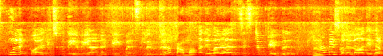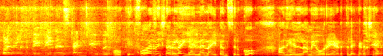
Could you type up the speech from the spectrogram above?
ஸ்கூல் அண்ட் காலேஜ்க்கு தேவையான டேபிள்ஸ்ல இருந்து ஆமா. அதே மாதிரி சிஸ்டம் டேபிள் எல்லாமே சொல்லலாம். அதே மாதிரி குழந்தைங்களுக்கு தேவையான ஸ்டடி டேபிள் ஓகே ஃபர்னிச்சரில் என்னென்ன ஐட்டம்ஸ் இருக்கோ அது எல்லாமே ஒரே இடத்துல கிடைச்சிரும்.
